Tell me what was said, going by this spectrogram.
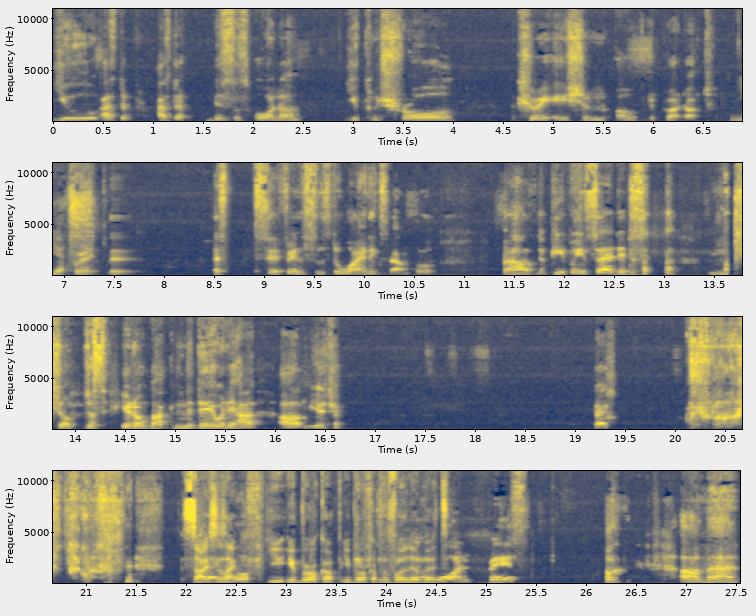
you as the as the business owner, you control the creation of the product. yes, For let's say, for instance, the wine example. Have the people inside they just uh, mush up, just you know, back in the day when you had um, you try. Sorry, so sorry. You you broke up. You broke up 15 for a little bit. One face. Oh man.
